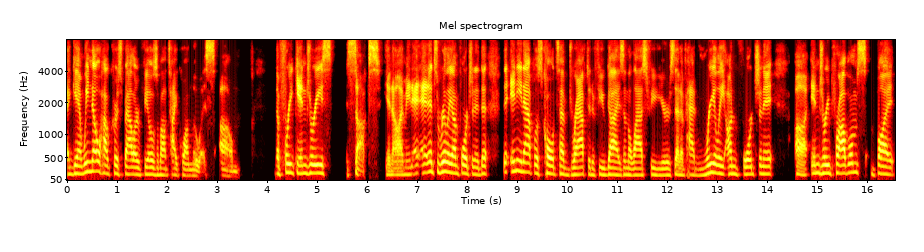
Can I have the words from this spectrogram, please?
again. We know how Chris Ballard feels about Tyquan Lewis. Um, the freak injuries sucks, you know. I mean, and, it's really unfortunate that the Indianapolis Colts have drafted a few guys in the last few years that have had really unfortunate uh, injury problems, but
